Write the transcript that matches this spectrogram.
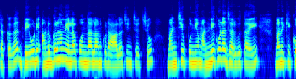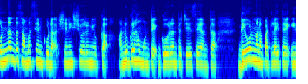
చక్కగా దేవుడి అనుగ్రహం ఎలా పొందాలో అని కూడా ఆలోచించవచ్చు మంచి పుణ్యం అన్నీ కూడా జరుగుతాయి. మనకి కొండంత సమస్యను కూడా శనీశ్వరుని యొక్క అనుగ్రహం ఉంటే గోరంత చేసే అంత దేవుడు మన పట్లయితే ఈ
